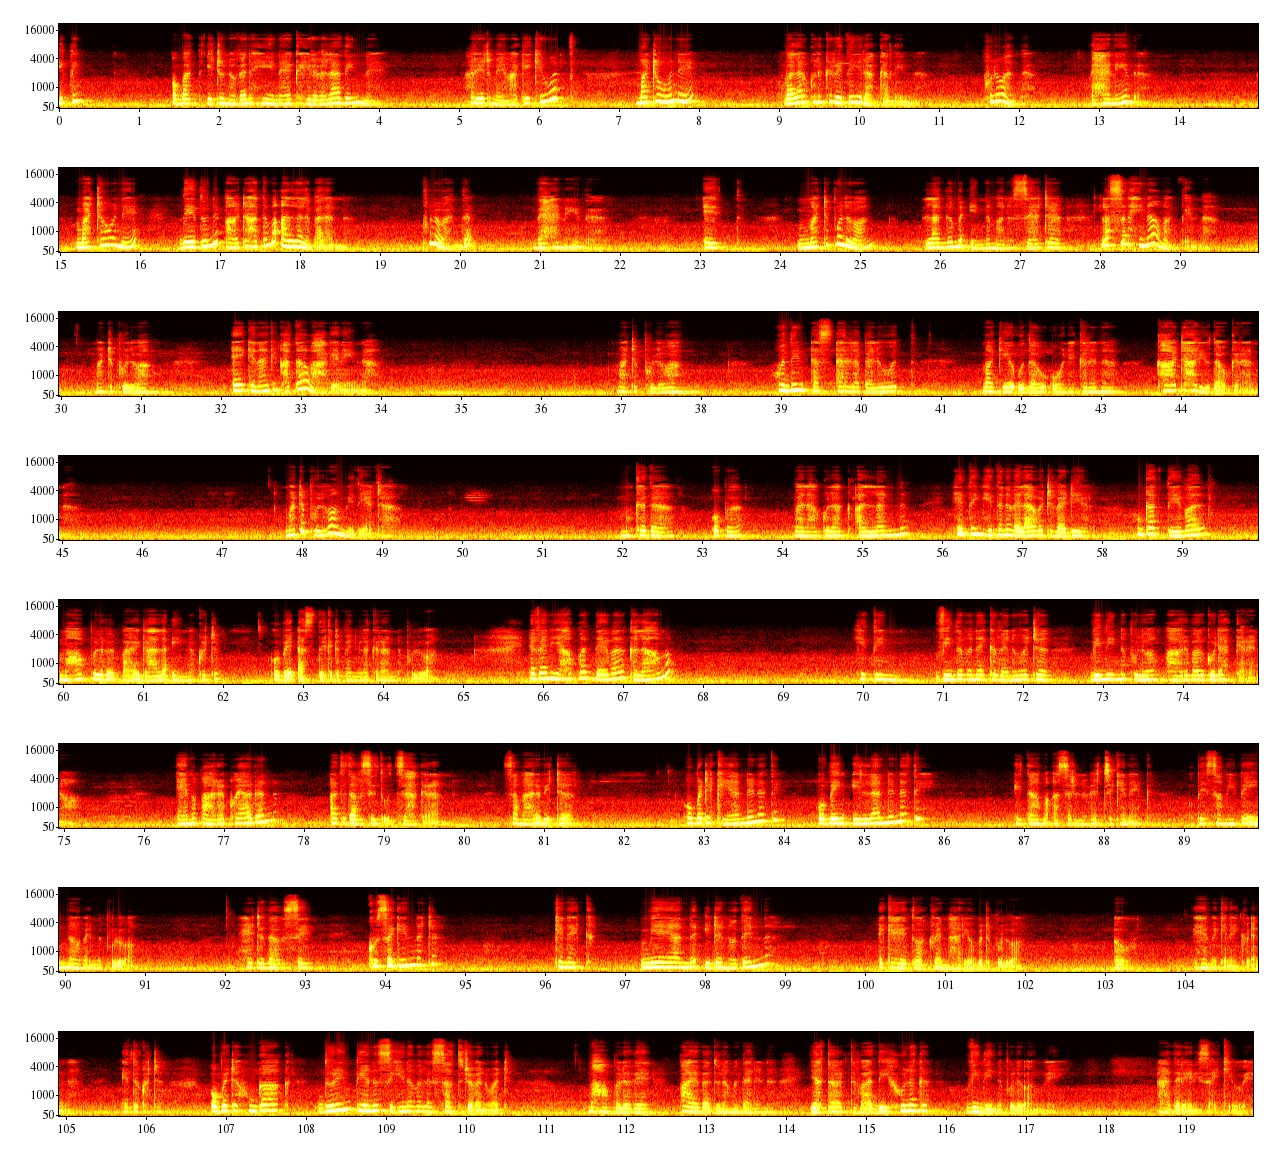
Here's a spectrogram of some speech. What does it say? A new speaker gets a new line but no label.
ඉතින් ඔබත් ඉටු නොවැන හීනයක හිරවෙලා දින්නේ. හරියට මේ වගේ කිව්වොත් මට ඕනේ වලාකුළක රිදී ඉරක් අඳින්න. පුළුවන්ද? බැහැ නේද? මට ඕනේ දේ දුන්නේ පාට හතම අල්ලලා බලන්න. පුළුවන්ද? බැහැ නේද? ඒත් මට පුළුවන් ළඟම ඉන්න මනුස්සයට ලස්සන හිනාවක් දෙන්න. මට පුළුවන් ඒ කෙනාගේ කතාව අහගෙන ඉන්න. මට පුළුවන් හොඳින් ඇස් ඇරලා බැලුවොත් මගේ උදව් ඕන කරන කාට හරි උදව් කරන්න. මට පුළුවන් විදියට. මොකද ඔබ බලාකුලක් අල්ලන්න හිතින් හිතන වෙලාවට වැඩිය හුඟක් දේවල් මහපොළොවේ පය ගහලා ඉන්නකොට ඔබේ ඇස් දෙකට පෙන්ලා කරන්න පුළුවන්. එවැනි යහපත් දේවල් කළාම හිතින් විඳවන එක වෙනුවට විඳින්න පුළුවන් පාරවල් ගොඩක් කැරෙනවා. එහෙම පාරක් හොයාගන්න අද දවසෙත් උත්සාහ කරන්න. සමහර විට ඔබට කියන්නේ නැති ඔබෙන් ඉල්ලන්නේ නැති ඊටාම අසරණ වෙච්ච කෙනෙක් ඔබේ සමීපේ ඉන්නවා වෙන්න පුළුවන්. හෙට දවසේ කුසගින්නට කෙනෙක් මේ යන්න ඉඩ නොදෙන්න එක හේතුවක් වෙන්න හරි ඔබට පුළුවන්. ඔව්. එහෙම කෙනෙක් වෙන්න. එතකොට ඔබට හුඟක් දුරින් තියෙන සිහිනවල සතුට වෙනුවට මහා පොළොවේ පාය වැදුනම දැනෙන යථාර්ථවාදී හුළඟ විඳින්න පුළුවන් වෙයි. a Adriane Saikiwe.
